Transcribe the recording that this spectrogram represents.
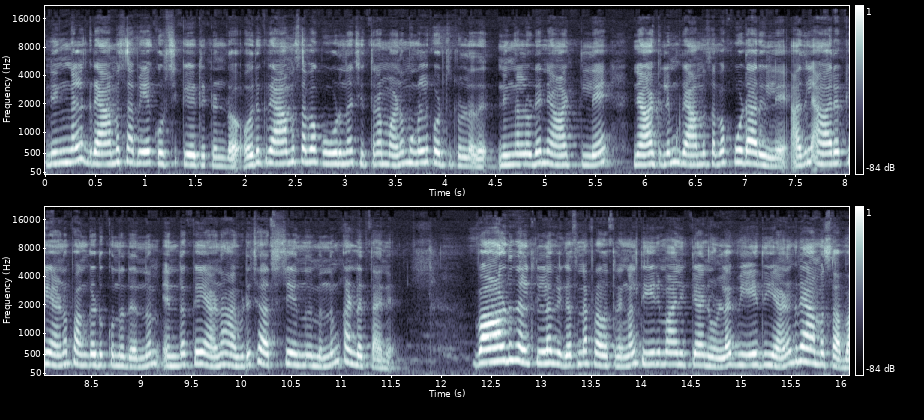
നിങ്ങൾ ഗ്രാമസഭയെക്കുറിച്ച് കേട്ടിട്ടുണ്ടോ? ഒരു ഗ്രാമസഭ കൂടുന്ന ചിത്രമാണ് മുകളിൽ കൊടുത്തിട്ടുള്ളത്. നിങ്ങളുടെ നാട്ടിലെ നാട്ടിലും ഗ്രാമസഭ കൂടാറില്ലേ? അതിൽ ആരൊക്കെയാണ് പങ്കെടുക്കുന്നതെന്നും എന്തൊക്കെയാണ് അവിടെ ചർച്ച ചെയ്യുന്നതെന്നും കണ്ടെത്താൻ. വാർഡ് തലത്തിലുള്ള വികസന പ്രവർത്തനങ്ങൾ തീരുമാനിക്കാനുള്ള വേദിയാണ് ഗ്രാമസഭ.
